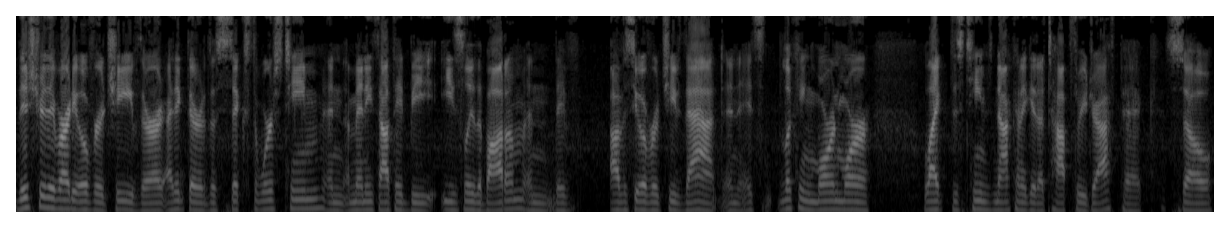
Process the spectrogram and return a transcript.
this year they've already overachieved. They're I think they're the sixth worst team, and many thought they'd be easily the bottom, and they've obviously overachieved that. And it's looking more and more like this team's not going to get a top three draft pick. So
